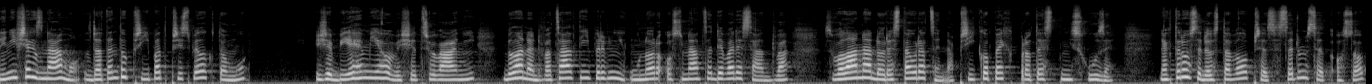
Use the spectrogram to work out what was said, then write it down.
Není však známo, zda tento případ přispěl k tomu, že během jeho vyšetřování byla na 21. únor 1892 zvolána do restaurace na Příkopech protestní schůze, na kterou se dostavilo přes 700 osob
